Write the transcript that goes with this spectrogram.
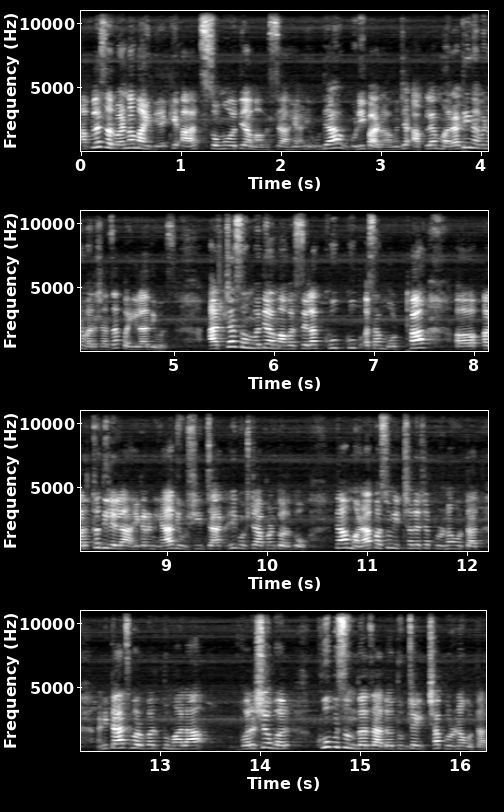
आपल्या सर्वांना माहिती आहे की आज सोमवती अमावस्या आहे आणि उद्या गुढीपाडवा म्हणजे आपल्या मराठी नवीन वर्षाचा पहिला दिवस. आजच्या सोमवती अमावस्येला खूप खूप असा मोठा अर्थ दिलेला आहे. कारण ह्या दिवशी ज्या काही गोष्टी आपण करतो त्या मनापासून इच्छा त्याच्या पूर्ण होतात. आणि त्याचबरोबर तुम्हाला वर्षभर खूप सुंदर जातं तुमच्या इच्छा पूर्ण होतात.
